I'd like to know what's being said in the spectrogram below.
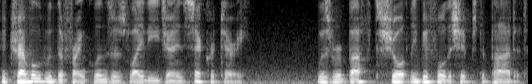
who travelled with the Franklins as Lady Jane's secretary, was rebuffed shortly before the ships departed.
